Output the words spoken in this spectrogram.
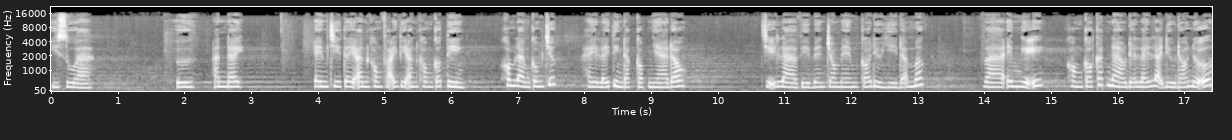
Isu à? Ừ, anh đây. Em chia tay anh không phải vì anh không có tiền, không làm công chức hay lấy tiền đặt cọc nhà đâu. Chỉ là vì bên trong em có điều gì đã mất và em nghĩ không có cách nào để lấy lại điều đó nữa.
